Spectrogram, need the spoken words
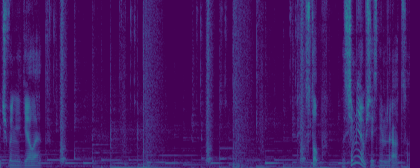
ничего не делает. Стоп. Зачем мне вообще с ним драться?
